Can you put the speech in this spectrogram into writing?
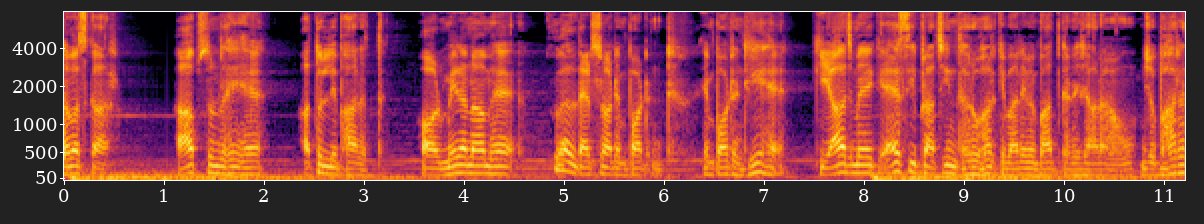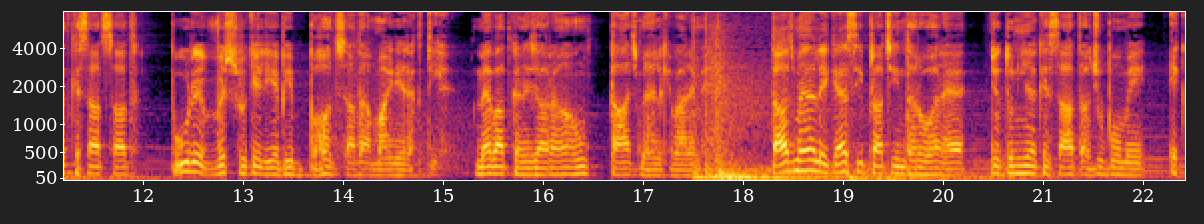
नमस्कार। आप सुन रहे हैं अतुल्य भारत और मेरा नाम है well that's not important important ये है कि आज मैं एक ऐसी प्राचीन धरोहर के बारे में बात करने जा रहा हूँ, जो भारत के साथ साथ पूरे विश्व के लिए भी बहुत ज़्यादा मायने रखती है। मैं बात करने जा रहा हूँ ताजमहल के बारे में। ताजमहल एक ऐसी प्राचीन धरोहर है, जो दुनिया के सात अजूबों में एक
